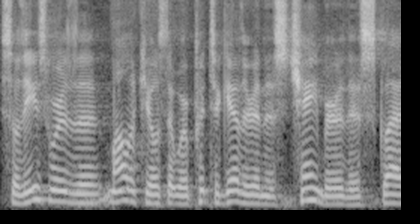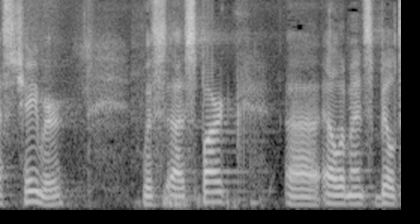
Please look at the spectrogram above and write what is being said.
So, these were the molecules that were put together in this chamber, this glass chamber, with uh, spark uh, elements built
